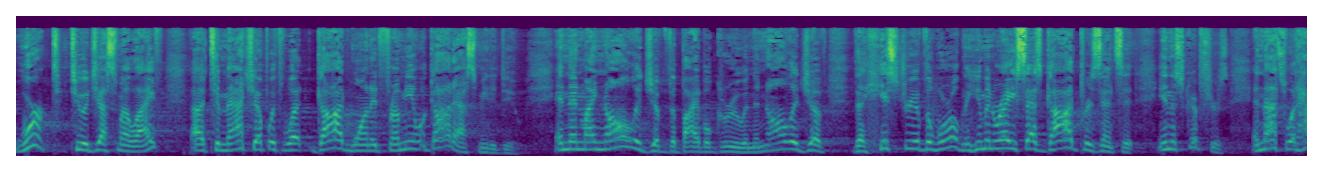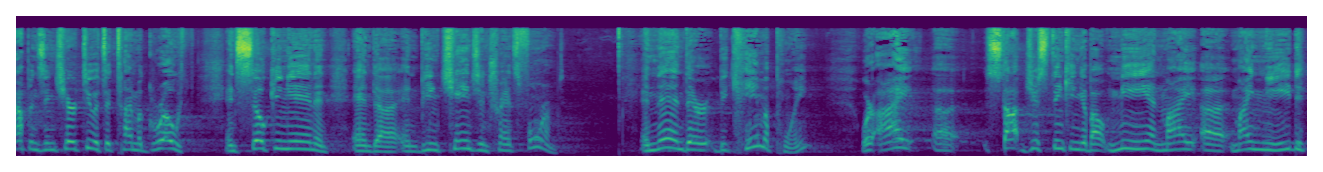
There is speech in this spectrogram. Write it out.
worked to adjust my life uh, to match up with what God wanted from me and what God asked me to do. And then my knowledge of the Bible grew and the knowledge of the history of the world and the human race as God presents it in the scriptures. And that's what happens in chair two. It's a time of growth and soaking in and, and, uh, and being changed and transformed. And then there became a point where I uh, stopped just thinking about me and my, uh, my need,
